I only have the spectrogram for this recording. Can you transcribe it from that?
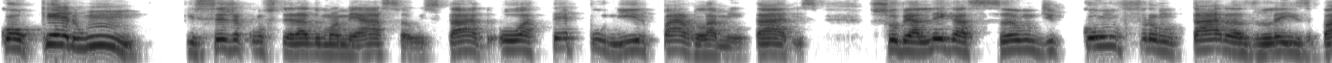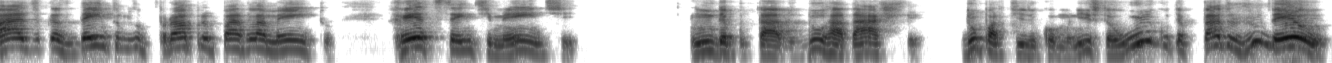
qualquer um que seja considerado uma ameaça ao Estado ou até punir parlamentares sob a alegação de confrontar as leis básicas dentro do próprio parlamento. Recentemente, um deputado do Hadash, do Partido Comunista, o único deputado judeu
